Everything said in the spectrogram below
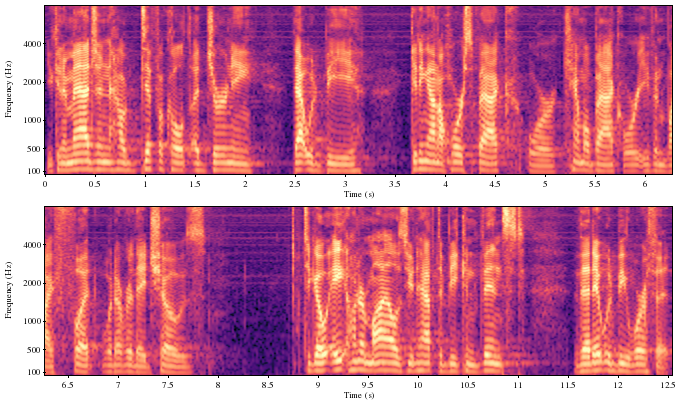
You can imagine how difficult a journey that would be getting on a horseback or camelback or even by foot, whatever they chose. To go 800 miles, you'd have to be convinced that it would be worth it.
